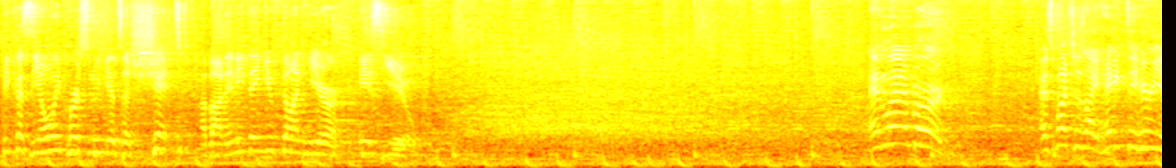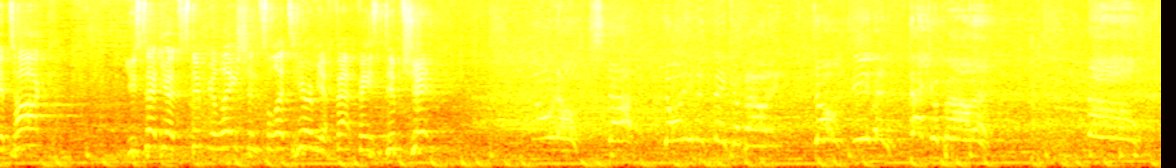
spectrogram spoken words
because the only person who gives a shit about anything you've done here is you. And Lambert, as much as I hate to hear you talk, you said you had stipulations, so let's hear him, you fat faced dipshit. No, no, stop! Don't even think about it! Don't even think about it! No!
